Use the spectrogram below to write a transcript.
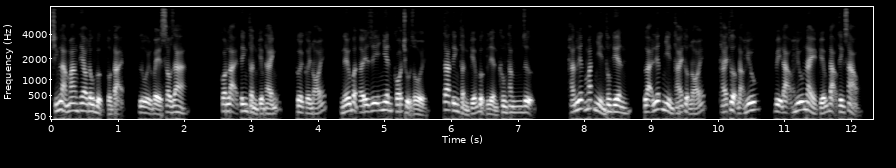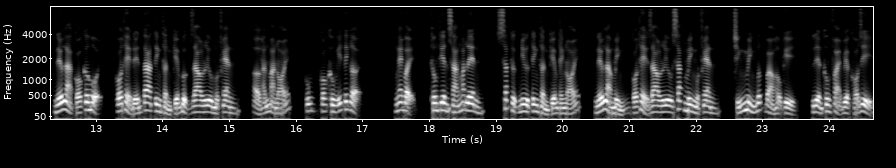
chính là mang theo đông vực tồn tại, lùi về sau ra. Còn lại tinh thần kiếm thánh cười cười nói, nếu vật ấy dĩ nhiên có chủ rồi, ta tinh thần kiếm vực liền không tham dự. Hắn liếc mắt nhìn thông thiên, lại liếc nhìn thái thượng nói, thái thượng đạo hữu, vị đạo hữu này kiếm đạo tinh xảo, nếu là có cơ hội, có thể đến ta tinh thần kiếm vực giao lưu một phen, ở hắn mà nói, cũng có không ít tích lợi. Ngay vậy, thông thiên sáng mắt lên, xác thực như tinh thần kiếm thánh nói, nếu là mình có thể giao lưu xác minh một phen, chính mình bước vào hậu kỳ, liền không phải việc khó gì,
